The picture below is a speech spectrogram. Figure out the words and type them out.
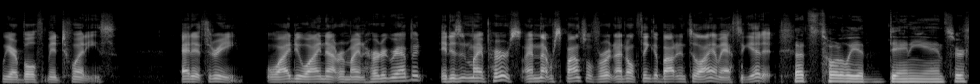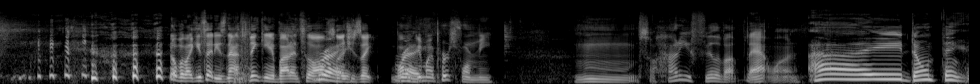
We are both mid 20s. Edit 3. Why do I not remind her to grab it? It isn't my purse. I'm not responsible for it, and I don't think about it until I am asked to get it. That's totally a Danny answer. No, but like you said, he's not thinking about it until all of a sudden Right. she's like, "Won't Right. get my purse for me." Hmm. So how do you feel about that one? I don't think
